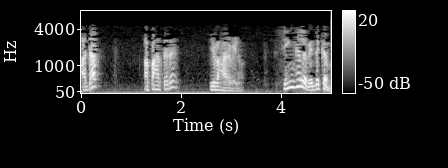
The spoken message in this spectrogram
අදත් අපහතර විවහාර වෙනවා. සිංහල වෙදකම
